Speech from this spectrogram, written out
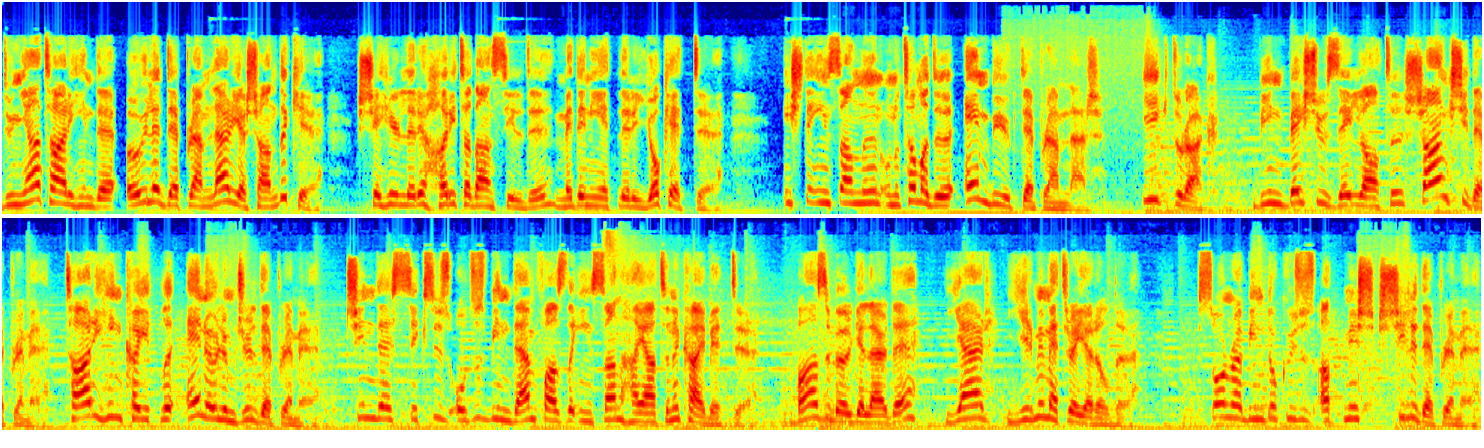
Dünya tarihinde öyle depremler yaşandı ki, şehirleri haritadan sildi, medeniyetleri yok etti. İşte insanlığın unutamadığı en büyük depremler. İlk durak, 1556 Shangxi depremi. Tarihin kayıtlı en ölümcül depremi. Çin'de 830 binden fazla insan hayatını kaybetti. Bazı bölgelerde yer 20 metre yarıldı. Sonra 1960 Şili depremi.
